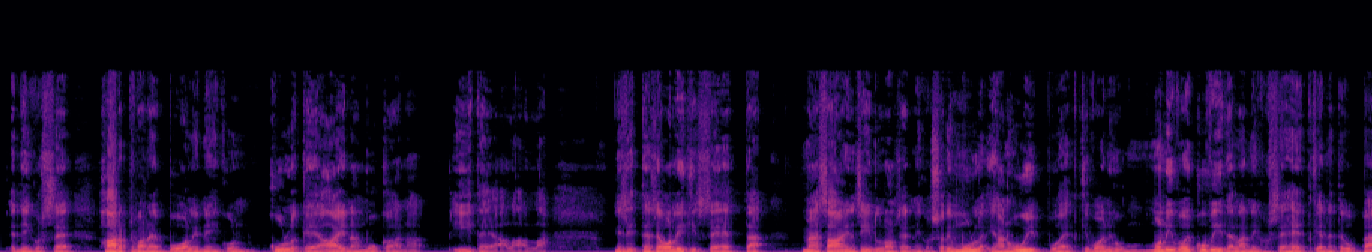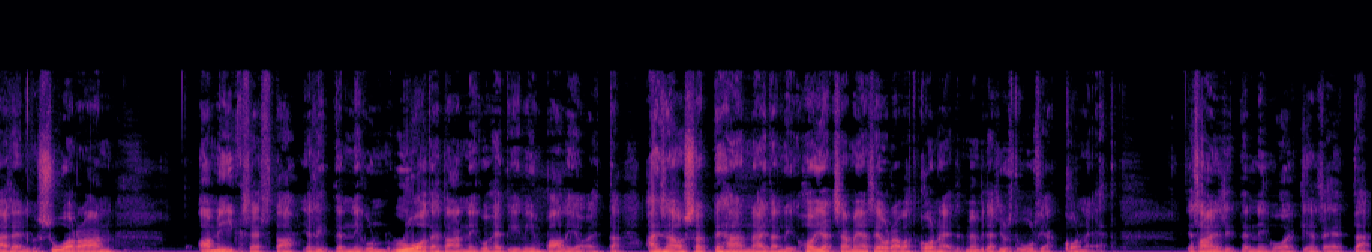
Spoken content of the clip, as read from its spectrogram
Että niinku se hardware-puoli niinku kulkee aina mukana IT-alalla. Ja sitten se olikin se, että mä sain silloin sen, niin kuin se oli mulle ihan huippuhetki. Voi, niin kuin, moni voi kuvitella niin kuin se hetken, että kun pääsee niin kuin suoraan Amiksesta ja sitten niin kuin luotetaan niin kuin heti niin paljon, että ai sä osaat tehdä näitä, niin hoidat sä meidän seuraavat koneet, että meidän pitäisi just uusia koneet. Ja sain sitten niin kuin oikein se, että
